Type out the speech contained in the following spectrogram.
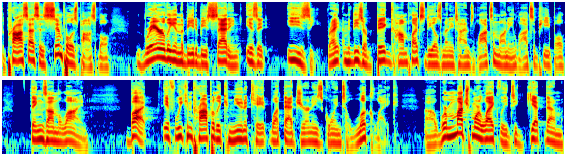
the process as simple as possible, rarely in the B2B setting is it easy, right? I mean, these are big, complex deals many times, lots of money, lots of people, things on the line. But if we can properly communicate what that journey is going to look like, uh, we're much more likely to get them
